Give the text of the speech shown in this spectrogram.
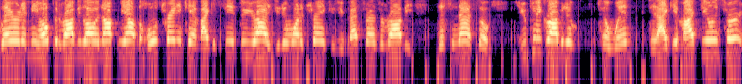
glaring at me, hoping Robbie Lawler knocked me out the whole training camp. I could see it through your eyes. You didn't want to train because you're best friends are Robbie, this and that. So you picked Robbie to, to win. Did I get my feelings hurt?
